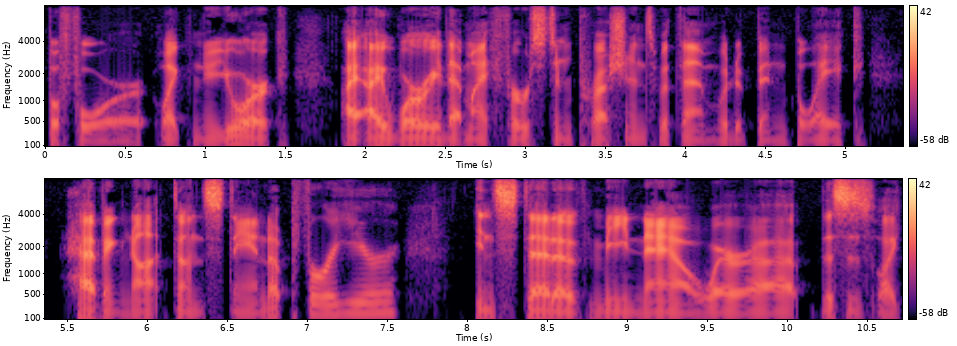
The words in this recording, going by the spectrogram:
before, like New York, I, I worry that my first impressions with them would have been Blake having not done stand up for a year instead of me now where uh, this is like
